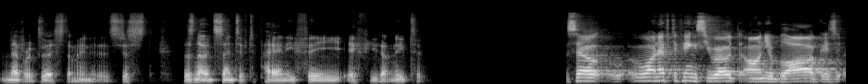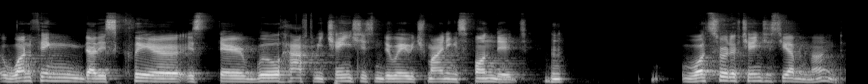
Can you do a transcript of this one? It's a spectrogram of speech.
never exist. I mean, it's just there's no incentive to pay any fee if you don't need to. So one of the things you wrote on your blog is one thing that is clear is there will have to be changes in the way which mining is funded. Mm-hmm. What sort of changes do you have in mind?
